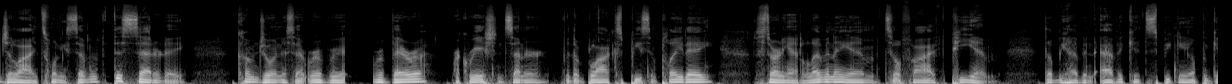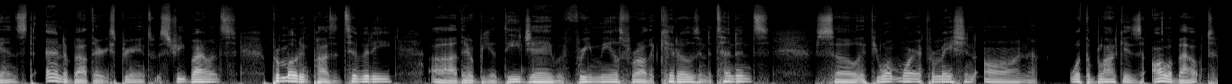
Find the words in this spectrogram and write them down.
July 27th, this Saturday. Come join us at Rivera Recreation Center for the Block's Peace and Play Day, starting at 11 a.m. till 5 p.m. They'll be having advocates speaking up against and about their experience with street violence, promoting positivity. Uh, there'll be a DJ with free meals for all the kiddos in attendance. So, if you want more information on what the block is all about,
